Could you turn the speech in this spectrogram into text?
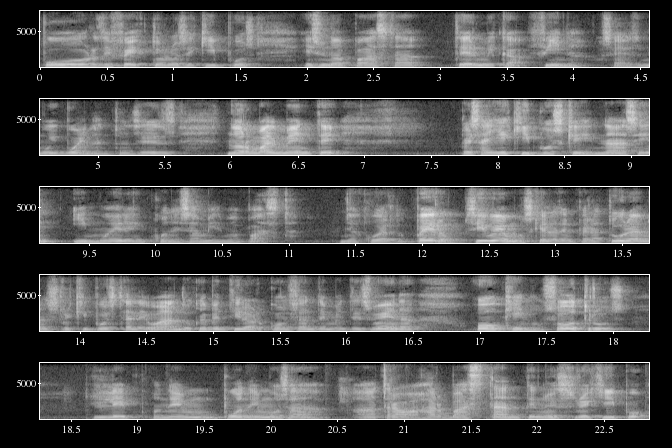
por defecto en los equipos es una pasta térmica fina, o sea, es muy buena. Entonces, normalmente, pues hay equipos que nacen y mueren con esa misma pasta. ¿De acuerdo? Pero si vemos que la temperatura de nuestro equipo está elevando, que el ventilador constantemente suena o que nosotros le ponemos, ponemos a, trabajar bastante nuestro equipo,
